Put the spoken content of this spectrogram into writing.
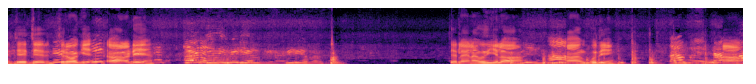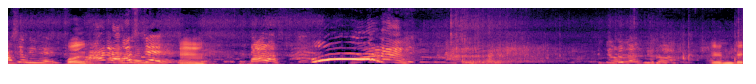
சரி சரி சரி ஓகே ஆ அடி. சரி லைனா குதிக்கலாம் ஆ. குதி. ஆ போது. ம். ரெண்டு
